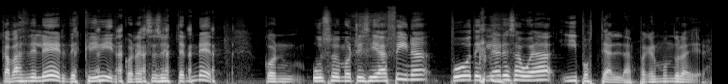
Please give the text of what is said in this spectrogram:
capaz de leer, de escribir, con acceso a internet, con uso de motricidad fina, pudo teclear esa weá y postearla para que el mundo la viera.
